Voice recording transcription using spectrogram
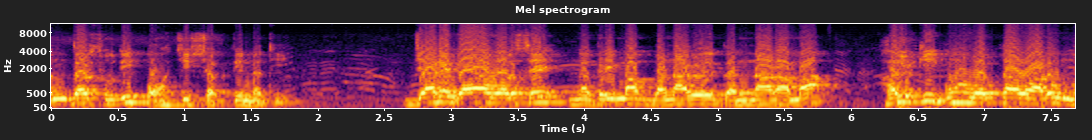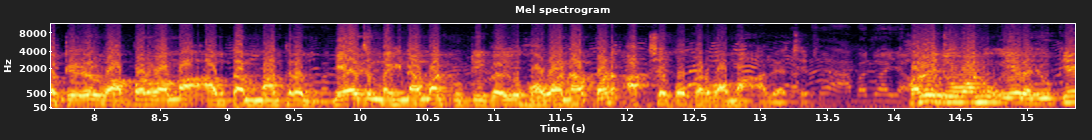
અંદર સુધી પહોંચી શકતી નથી. જ્યારે ગયા વર્ષે નગરીમાં બનાવેલ ગરનાળામાં હલકી ગુણવત્તાવાળું મટીરીયલ વાપરવામાં આવતા માત્ર બે જ મહિનામાં તૂટી ગયું હોવાના પણ આક્ષેપો કરવામાં આવ્યા છે. હવે જોવાનું એ રહ્યું કે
